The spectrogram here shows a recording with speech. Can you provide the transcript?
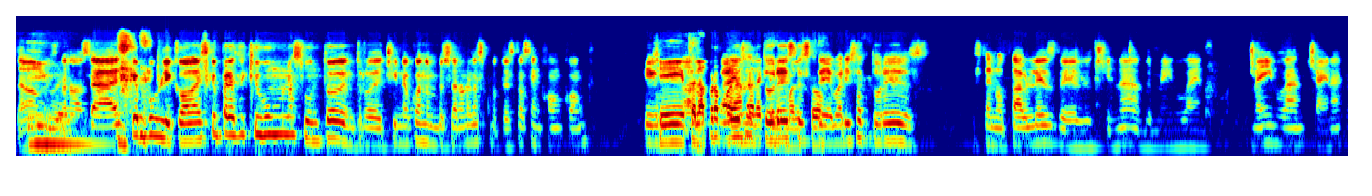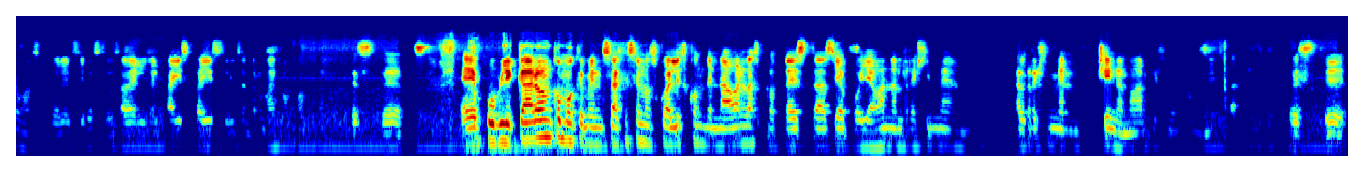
No, Sí, pues no, o sea, es que publicó, es que parece que hubo un asunto dentro de China cuando empezaron las protestas en Hong Kong. Sí, fue la varios propaganda la actores, molestó. este, varios actores este, notables de, de China, de mainland, mainland China, como se puede decir esto, o sea, del, del país, país, del centro de Hong Kong, este, eh, publicaron como que mensajes en los cuales condenaban las protestas y apoyaban al régimen, al régimen chino, ¿no? Al régimen comunista. Este,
